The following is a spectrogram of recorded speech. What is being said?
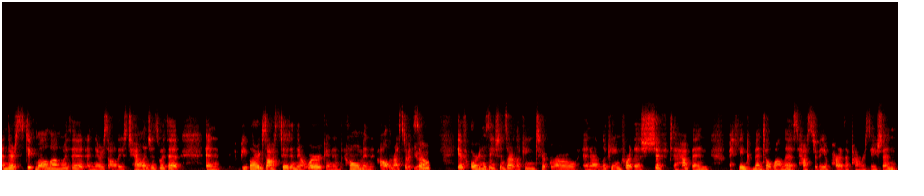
and there's stigma along with it and there's all these challenges with it and people are exhausted in their work and at home and all the rest of it yeah. so if organizations are looking to grow and are looking for this shift to happen, I think mental wellness has to be a part of the conversation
